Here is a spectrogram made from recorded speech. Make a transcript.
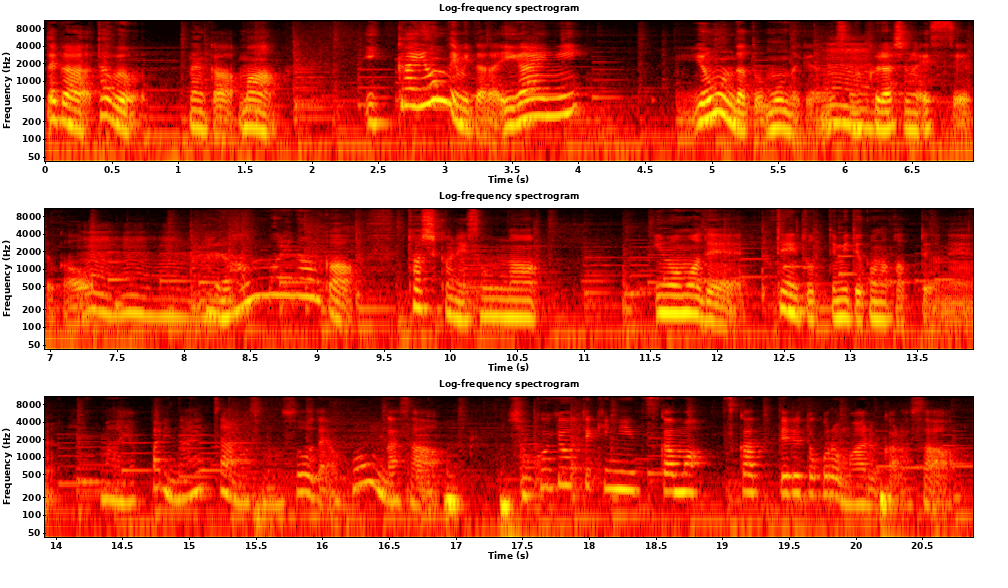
だから多分なんかまあ一回読んでみたら意外に読むんだと思うんだけどね、うん、その暮らしのエッセイとかを、あんまりなんか確かにそんな今まで手に取って見てこなかったよね。まあやっぱりなえちゃんはそのそうだよ。本がさ職業的に使,、ま、使ってるところもあるからさ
